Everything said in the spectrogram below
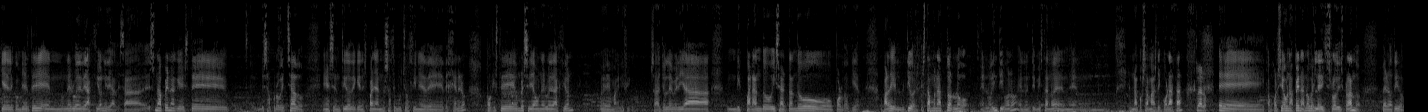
que le convierte en un héroe de acción ideal. O sea, es una pena que esté desaprovechado en el sentido de que en España no se hace mucho cine de, de género, porque este hombre sería un héroe de acción eh, magnífico. O sea, yo le vería disparando y saltando por doquier. Aparte que el tío es tan buen actor luego en lo íntimo, ¿no? En lo intimista, ¿no? En, en- en una cosa más de coraza. Claro. Eh, que a lo mejor sería una pena, ¿no? Verle solo disparando. Pero, tío,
